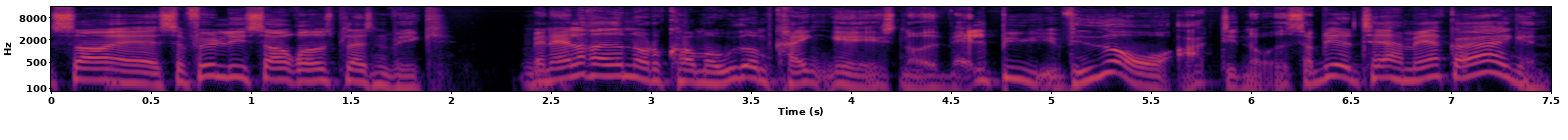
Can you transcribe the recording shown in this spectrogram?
Så øh, selvfølgelig så er rådspladsen væk. Mm. Men allerede når du kommer ud omkring øh, sådan noget Valby, Hvidovre-agtigt noget, så bliver det til at have med at gøre igen.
